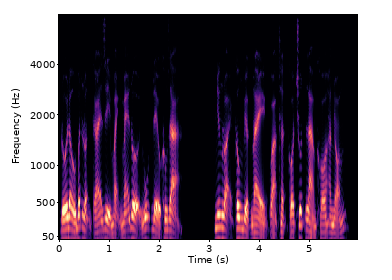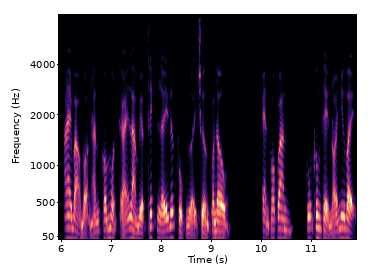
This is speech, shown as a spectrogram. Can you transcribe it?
đối đầu bất luận cái gì mạnh mẽ đội ngũ đều không giả. Nhưng loại công việc này quả thật có chút làm khó hắn nhóm, ai bảo bọn hắn có một cái làm việc thích lấy đức phục người trưởng quan đâu. Ản phó quan, cũng không thể nói như vậy,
